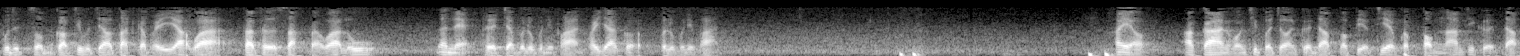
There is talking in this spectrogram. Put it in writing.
พุทธสมกับที่พระเจ้าตัดกับพยะว่า ถ้าเธอสักแต่ว่ารู้นั่นแหละเธอจะบรรลุนิพพานพยะก็บรรลุนิพพาน ให้เอาอาการของชิปจรเกิดดับมาเปรียบเทียบกับต่อมน้ำที่เกิดดับ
